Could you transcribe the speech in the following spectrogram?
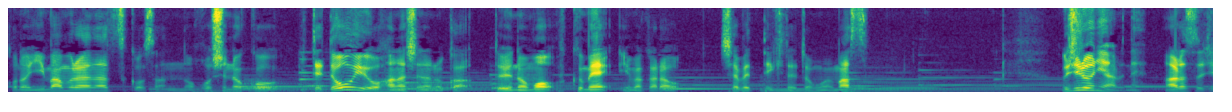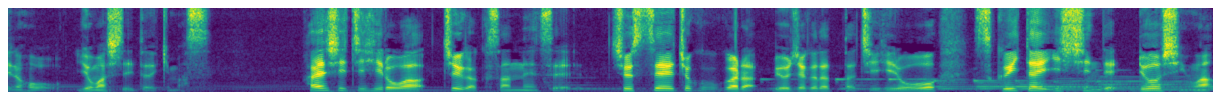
この今村夏子さんの星の子、一体どういうお話なのかというのも含め、今から喋っていきたいと思います。後ろにあるね、あらすじの方を読ませていただきます。林千尋は中学3年生。出生直後から病弱だった千尋を救いたい一心で両親は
